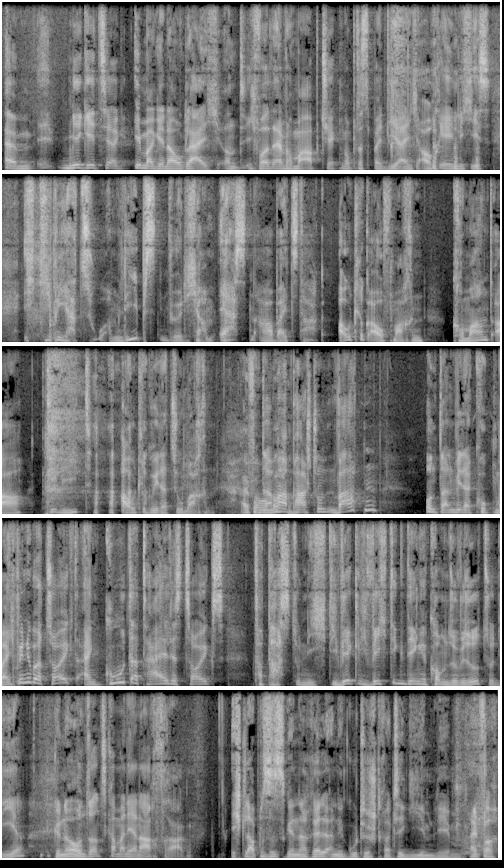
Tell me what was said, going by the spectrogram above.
Ähm, mir geht es ja immer genau gleich und ich wollte einfach mal abchecken, ob das bei dir eigentlich auch ähnlich ist. Ich gebe ja zu, am liebsten würde ich ja am ersten Arbeitstag Outlook aufmachen, Command A, Delete, Outlook wieder zumachen. Einfach und dann mal, mal ein paar Stunden warten und dann wieder gucken. Weil ich bin überzeugt, ein guter Teil des Zeugs verpasst du nicht. Die wirklich wichtigen Dinge kommen sowieso zu dir. Genau. Und sonst kann man ja nachfragen. Ich glaube, das ist generell eine gute Strategie im Leben. Einfach,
